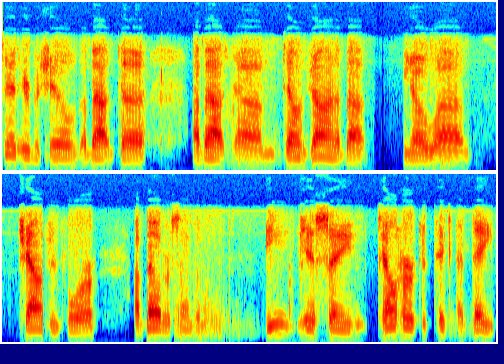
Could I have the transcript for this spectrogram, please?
said here, Michelle, about uh, about um, telling John about you know uh, challenging for a belt or something, he is saying tell her to pick a date.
